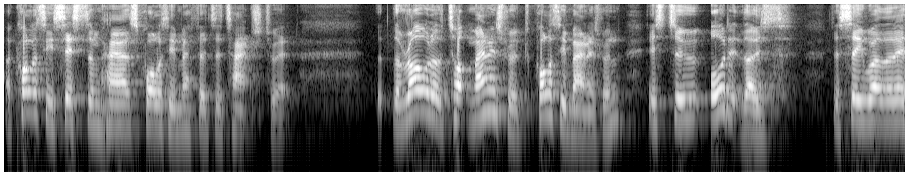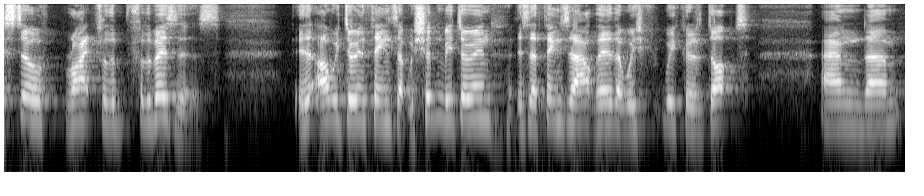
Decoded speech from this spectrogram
A quality system has quality methods attached to it. The role of top management, quality management, is to audit those to see whether they're still right for the, for the business. Are we doing things that we shouldn't be doing? Is there things out there that we, we could adopt? And um,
